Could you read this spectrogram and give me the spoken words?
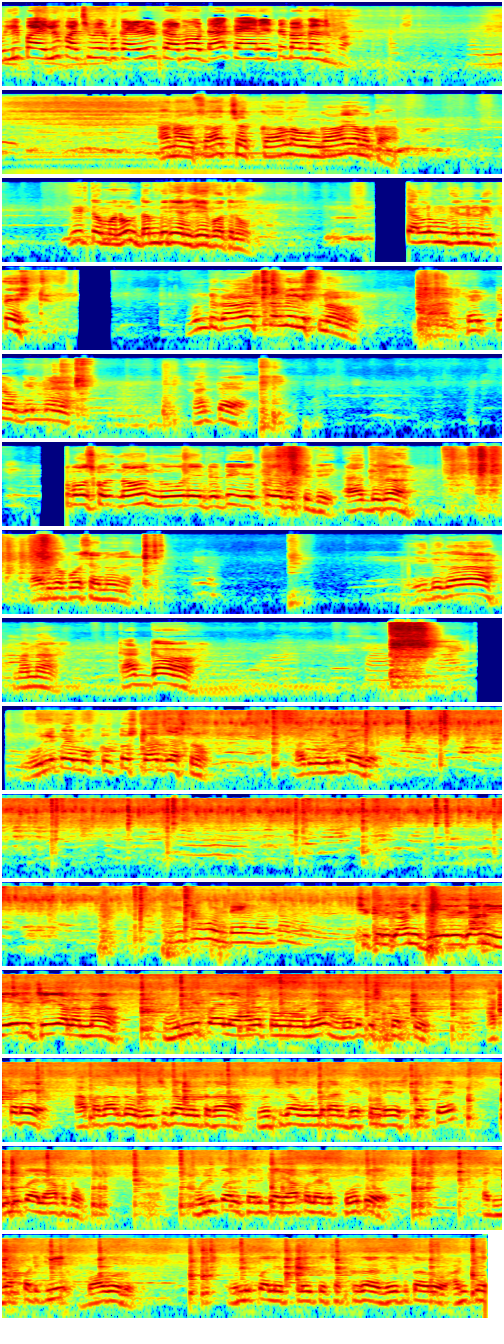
ఉల్లిపాయలు పచ్చిమిరపకాయలు tomato carrot బంగాళదుంప. అనాస చెక్క లవంగ ఎలక వీటితో మనం దమ్ బిర్యానీ చేయబోతున్నాం. అల్లం వెల్లుల్లి పేస్ట్. ముందుగా స్టవ్ వెలిగిస్తున్నాం. పెట్టావు పెట్టాం గిన్నె. అంతే. పోసుకుంటున్నాం. నూనె ఏంటంటే ఎక్కువే పట్టింది అదిగా. అదిగా పోసాను నూనె. ఇదిగా. మన ఖడ్గం. ఉల్లిపాయ ముక్కలతో స్టార్ట్ చేస్తున్నాం. అది ఉల్లిపాయలు. చికెన్ కానీ గ్రేవీ కానీ ఏది చేయాలన్నా ఉల్లిపాయలు ఏగటంలోనే మొదటి స్టెప్ అక్కడే ఆ పదార్థం రుచిగా ఉంటుందా? రుచిగా ఉండదా అని డిసైడ్ అయ్యే స్టెప్పే ఉల్లిపాయలు వేపటం ఉల్లిపాయలు సరిగ్గా ఏపలేకపోతే అది ఎప్పటికీ బాగోదు. ఉల్లిపాయలు ఎప్పుడైతే చక్కగా వేపుతారో అంటే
